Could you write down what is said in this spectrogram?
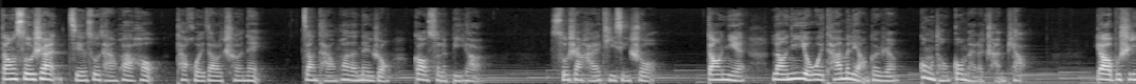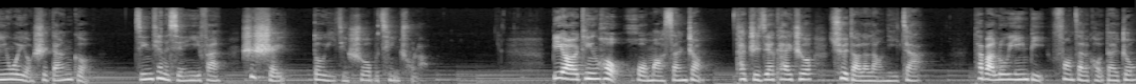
当苏珊结束谈话后，他回到了车内，将谈话的内容告诉了比尔。苏珊还提醒说，当年老尼有为他们两个人共同购买了船票。要不是因为有事耽搁，今天的嫌疑犯是谁都已经说不清楚了。比尔听后火冒三丈，他直接开车去到了朗尼家，他把录音笔放在了口袋中，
